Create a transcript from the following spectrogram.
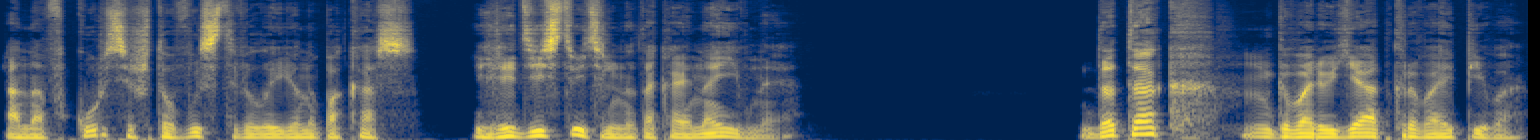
Она в курсе, что выставила ее на показ? Или действительно такая наивная? «Да так», — говорю я, открывая пиво.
